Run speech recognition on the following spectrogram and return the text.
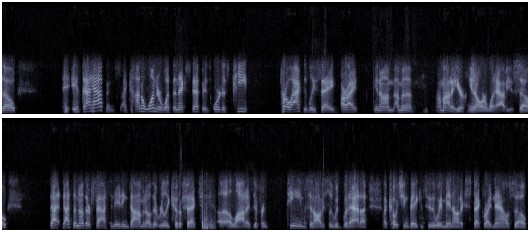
So if that happens, I kind of wonder what the next step is. Or does Pete proactively say, all right, you know, I'm, I'm to, I'm out of here, you know, or what have you. So that, that's another fascinating domino that really could affect a, a lot of different teams, and obviously would would add a, a coaching vacancy that we may not expect right now. So,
